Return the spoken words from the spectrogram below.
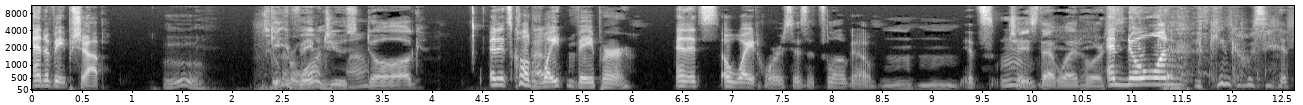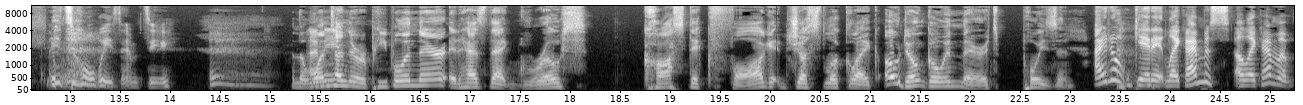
and a vape shop, Ooh, two Get for your vape one. juice, Wow. dog. and it's called That- White Vapor, and it's a white horse as its logo. Mm-hmm. It's mm. Chase that white horse. and no one can go in. It's always empty. And the I one mean- time there were people in there, it has that gross caustic fog. It just looked like, oh, don't go in there. It's poison. I don't get it. Like I'm a s- uh, like I'm a,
